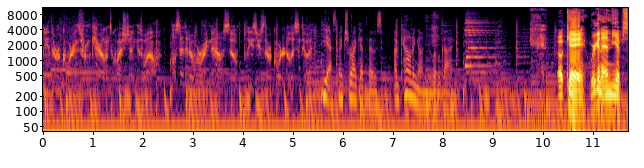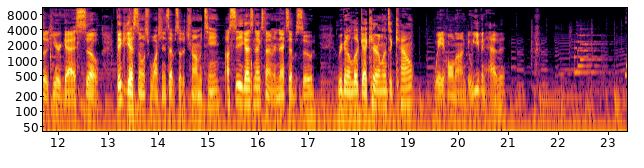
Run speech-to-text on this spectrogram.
need the recordings from Carolyn's questioning as well. I'll send it over right now, so please use the recorder to listen to it. Yes, make sure I get those. I'm counting on you, little guy. Okay, we're gonna end the episode here, guys. So, thank you guys so much for watching this episode of Trauma Team. I'll see you guys next time. In the next episode, we're gonna look at Carolyn's account. Wait, hold on. Do we even have it?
